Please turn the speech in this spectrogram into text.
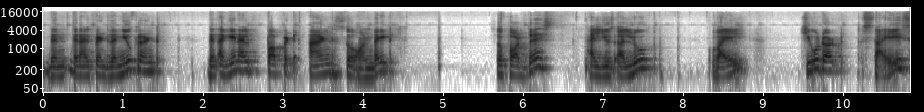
then then i'll print the new front then again i'll pop it and so on right so for this i'll use a loop while queue dot size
